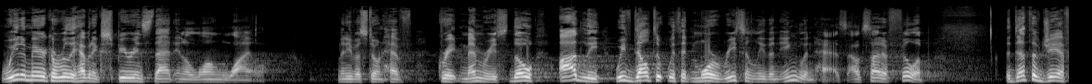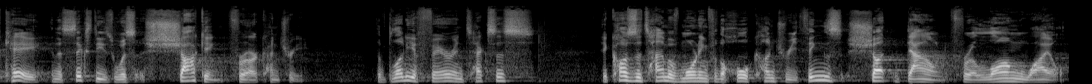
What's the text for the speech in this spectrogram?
We in America really haven't experienced that in a long while. Many of us don't have great memories, though oddly, we've dealt with it more recently than England has, outside of Philip. The death of JFK in the 60s was shocking for our country. The bloody affair in Texas, it caused a time of mourning for the whole country. Things shut down for a long while.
